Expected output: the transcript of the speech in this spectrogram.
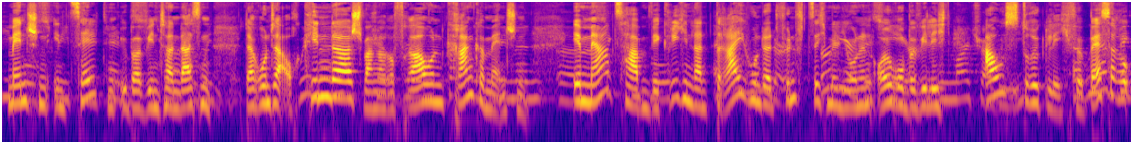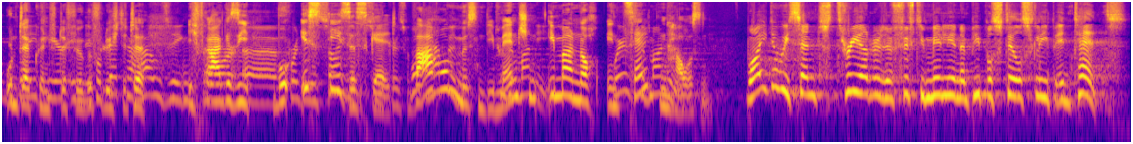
Menschen in Zelten überwintern lassen, darunter auch Kinder, schwangere Frauen, kranke Menschen. Im März haben wir Griechenland 350 Millionen Euro bewilligt, ausdrücklich jährlich für bessere Unterkünfte für Geflüchtete. Ich frage Sie, wo ist dieses Geld? Warum müssen die Menschen immer noch in Zelten hausen? Why do we send 350 million and people still sleep in tents?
